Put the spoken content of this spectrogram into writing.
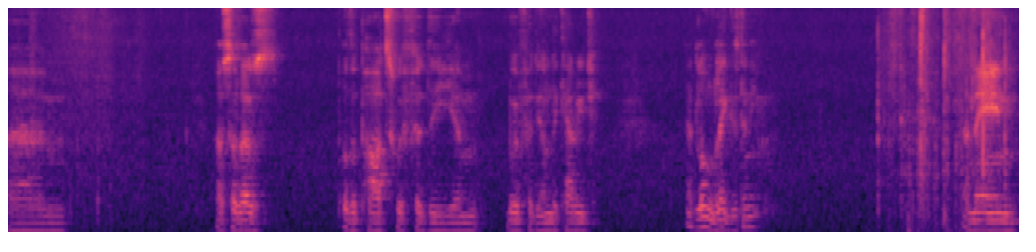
um, oh, so those other parts were for the um, were for the undercarriage. Had long legs, didn't it? And then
